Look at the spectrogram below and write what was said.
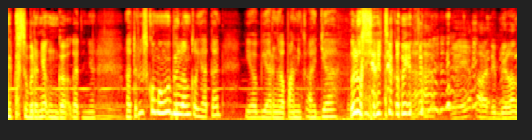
sebenarnya enggak katanya. Lah terus kok mama bilang kelihatan? Ya biar nggak panik aja. Lu sih cukup itu? Ya ya kalau dibilang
